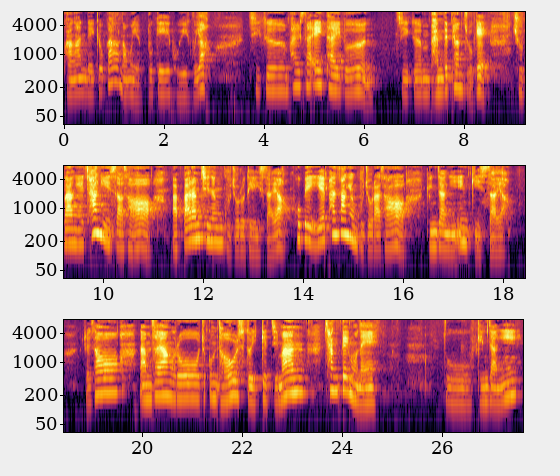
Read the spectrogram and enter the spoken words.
광안대교가 너무 예쁘게 보이고요. 지금 84A 타입은 지금 반대편 쪽에 주방에 창이 있어서 맞바람 치는 구조로 되어 있어요. 포베이의 판상형 구조라서 굉장히 인기 있어요. 그래서 남서향으로 조금 더울 수도 있겠지만 창 때문에 또 굉장히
